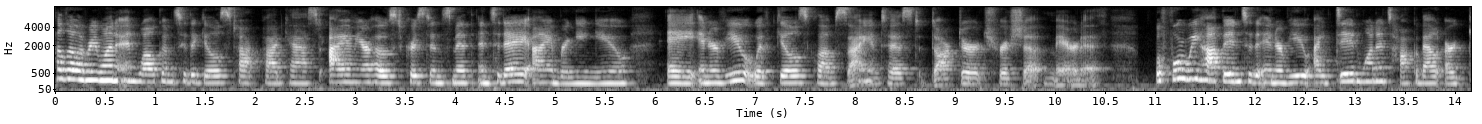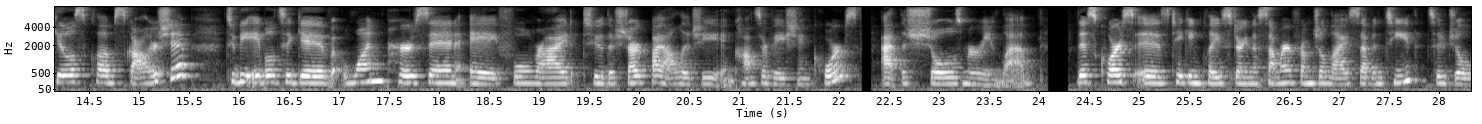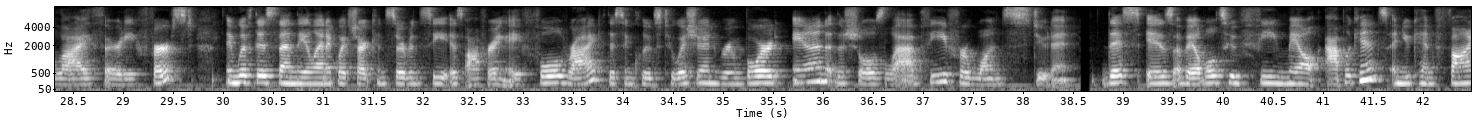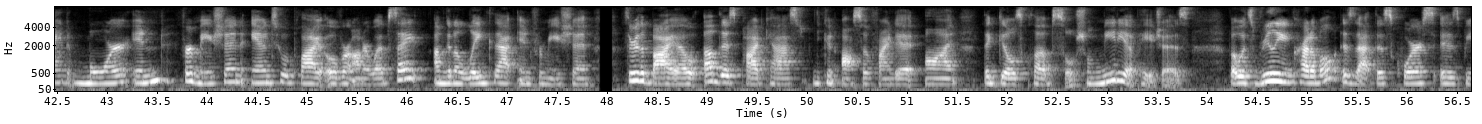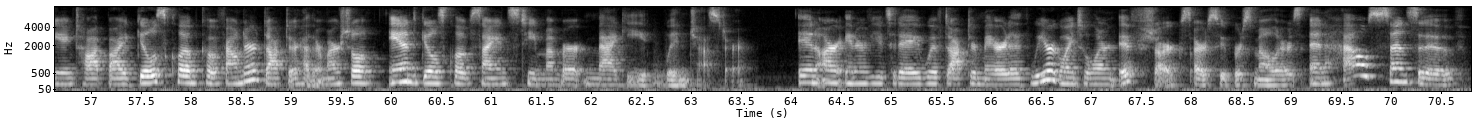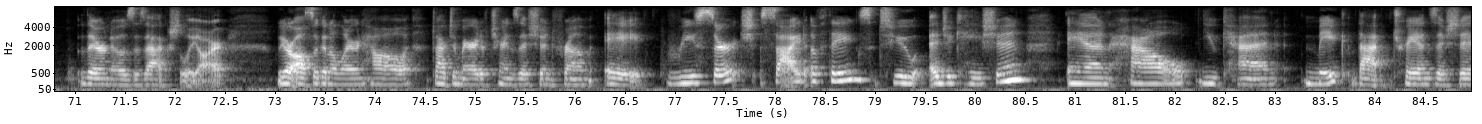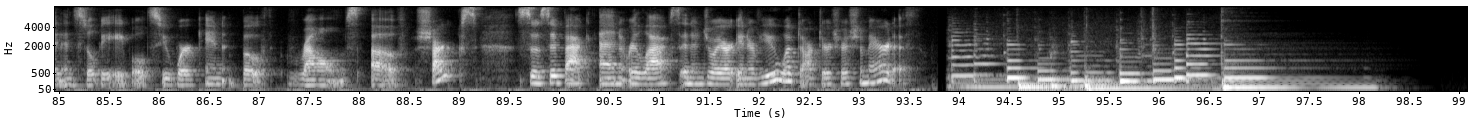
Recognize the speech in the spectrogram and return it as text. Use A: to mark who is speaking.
A: Hello, everyone, and welcome to the Gills Talk podcast. I am your host, Kristen Smith, and today I am bringing you a interview with Gills Club scientist Dr. Tricia Meredith. Before we hop into the interview, I did want to talk about our Gills Club scholarship to be able to give one person a full ride to the shark biology and conservation course at the Shoals Marine Lab. This course is taking place during the summer from July 17th to July 31st. And with this, then, the Atlantic White Shark Conservancy is offering a full ride. This includes tuition, room board, and the Shoals lab fee for one student. This is available to female applicants, and you can find more information and to apply over on our website. I'm going to link that information through the bio of this podcast. You can also find it on the Gills Club social media pages. But what's really incredible is that this course is being taught by Gills Club co founder Dr. Heather Marshall and Gills Club science team member Maggie Winchester. In our interview today with Dr. Meredith, we are going to learn if sharks are super smellers and how sensitive their noses actually are. We are also going to learn how Dr. Meredith transitioned from a research side of things to education and how you can make that transition and still be able to work in both realms of sharks. So sit back and relax and enjoy our interview with Dr. Tricia Meredith.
